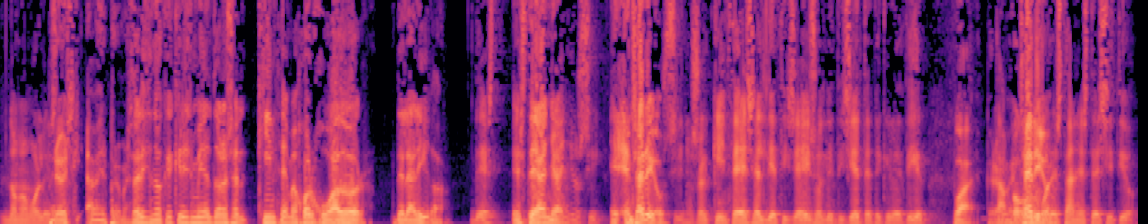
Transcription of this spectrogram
no me molesta. Pero es que, a ver, pero me estás diciendo que Chris Middleton es el 15 mejor jugador de la liga. De est- Este de año. sí. ¿En serio? Pues si no es el 15, es el 16 o el 17, te quiero decir. Buah, pero Tampoco en serio. me molesta en este sitio.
